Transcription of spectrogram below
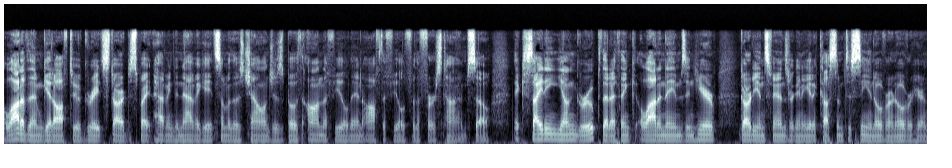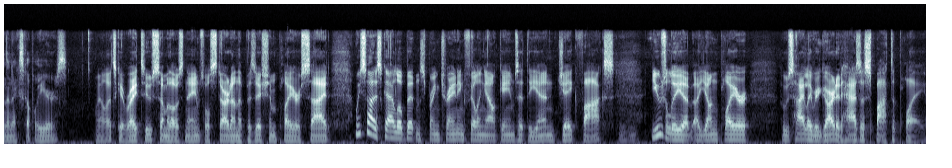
a lot of them get off to a great start despite having to navigate some of those challenges both on the field and off the field for the first time. So, exciting young group that I think a lot of names in here Guardians fans are going to get accustomed to seeing over and over here in the next couple of years. Well, let's get right to some of those names. We'll start on the position player side. We saw this guy a little bit in spring training, filling out games at the end. Jake Fox, mm-hmm. usually a, a young player who's highly regarded, has a spot to play,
